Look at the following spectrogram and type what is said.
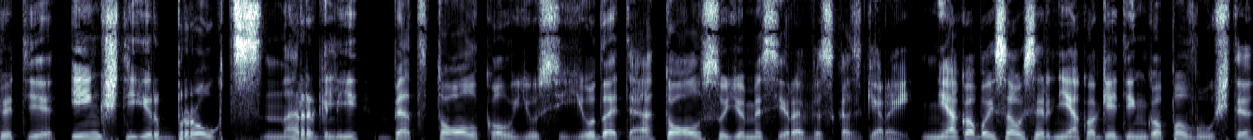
vaikščioti, inkšti ir braukti snarglį, bet tol, kol jūs judate, tol su jumis yra viskas gerai. Nieko baisaus ir nieko gėdingo palūšti,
